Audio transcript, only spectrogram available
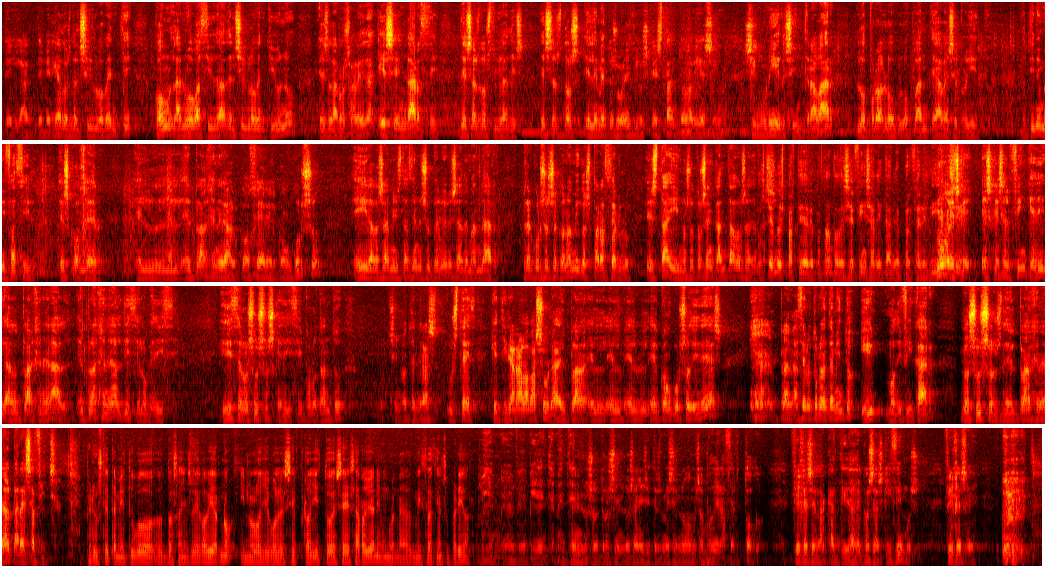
de, mediados del siglo XX con la nueva ciudad del siglo XXI, que es la Rosaleda, ese engarce de esas dos ciudades, de esos dos elementos urbanísticos que están todavía sin, sin unir, sin trabar, lo, lo, planteaba ese proyecto. Lo tiene muy fácil, escoger el plan general, coger el concurso e ir a las administraciones superiores a demandar recursos económicos para hacerlo. Está ahí, nosotros encantados además. Usted no es partidario, por tanto, de ese fin sanitario. Preferiría... No, es que, es que es el fin que diga el plan general. El plan general dice lo que dice y dice los usos que dice y por lo tanto, si no tendrás usted que tirar a la basura el, plan, el, el, el concurso de ideas, plan, hacer otro planteamiento y modificar los usos del plan general para esa ficha. Pero usted también tuvo dos años de gobierno y no lo llevó ese proyecto, ese desarrollo a ninguna administración superior. Bien, evidentemente nosotros en dos años y tres meses no vamos a poder hacer todo. Fíjese la cantidad de cosas que hicimos. Fíjese,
